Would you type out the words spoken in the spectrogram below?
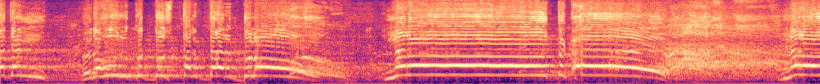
আজম রহুল কুদ্দুস তালুকদার দুলো। নারায়ণ নারায়ণ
